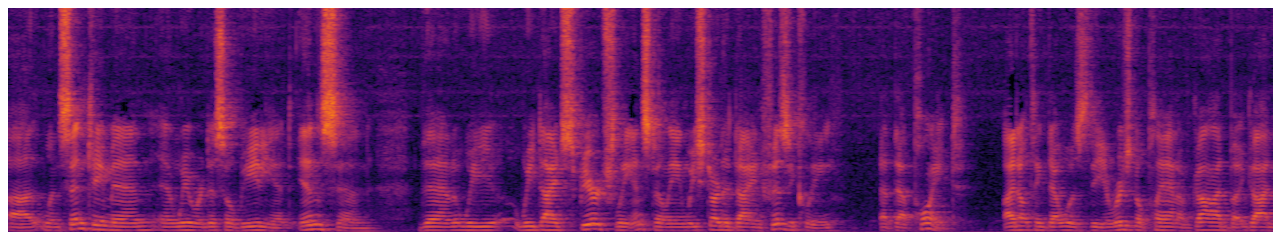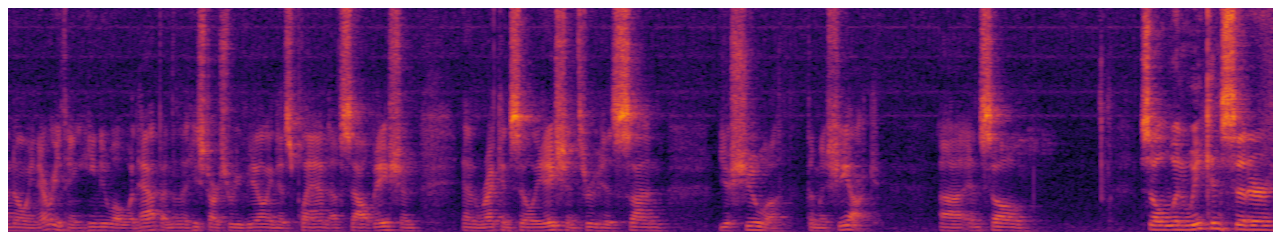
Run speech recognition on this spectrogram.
Uh, when sin came in and we were disobedient in sin, then we we died spiritually instantly, and we started dying physically at that point. I don't think that was the original plan of God, but God knowing everything, He knew what would happen, and then He starts revealing His plan of salvation and reconciliation through His Son, Yeshua, the Mashiach. Uh, and so so when we consider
